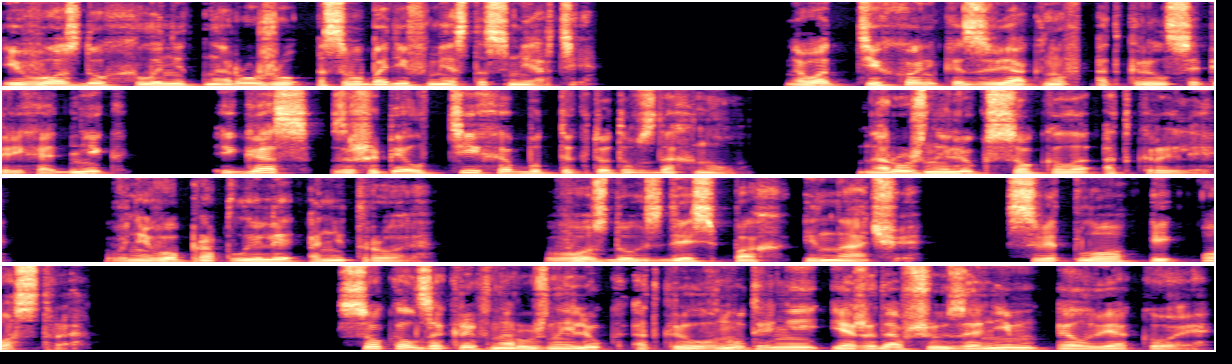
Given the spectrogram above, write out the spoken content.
и воздух хлынет наружу, освободив место смерти. Но вот тихонько звякнув, открылся переходник, и газ зашипел тихо, будто кто-то вздохнул. Наружный люк сокола открыли. В него проплыли они трое. Воздух здесь пах иначе. Светло и остро. Сокол, закрыв наружный люк, открыл внутренний и ожидавшую за ним Элви Акоэ.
